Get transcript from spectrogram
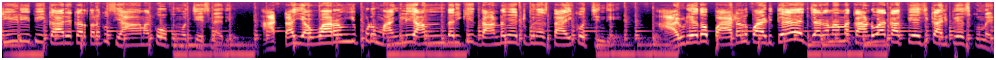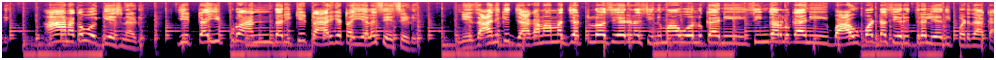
టీడీపీ కార్యకర్తలకు శానా కోపం వచ్చేసినది. అట్టా ఎవ్వారం ఇప్పుడు మంగ్లీ అందరికీ దండం ఎట్టుకునే స్థాయికి వచ్చింది ఆవిడేదో పాటలు పాడితే జగనన్న కండువా కప్పేసి కలిపేసుకున్నాడు. ఆనక ఒగ్గేసినాడు. ఇట్ట ఇప్పుడు అందరికీ టార్గెట్ అయ్యేలా చేశాడు. నిజానికి జగనన్న జట్టులో చేరిన సినిమా వాళ్ళు కానీ సింగర్లు కానీ బాగుపడ్డ చరిత్ర లేదు ఇప్పటిదాకా.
